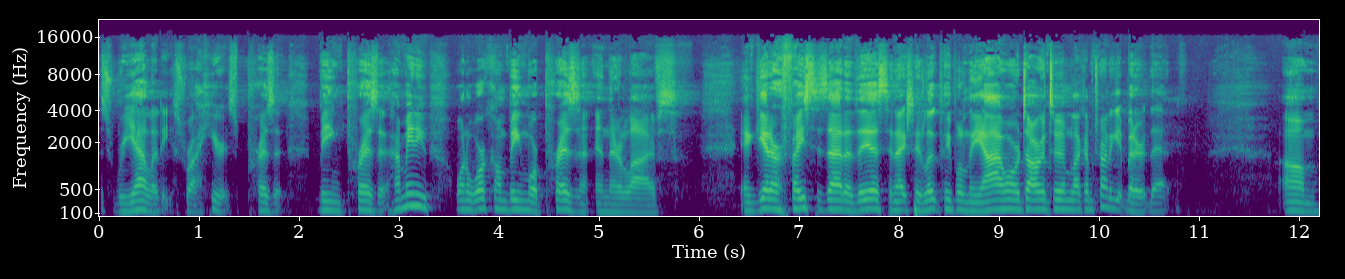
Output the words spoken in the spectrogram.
It's reality. It's right here. It's present, being present. How many want to work on being more present in their lives and get our faces out of this and actually look people in the eye when we're talking to them? Like, I'm trying to get better at that. Um,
